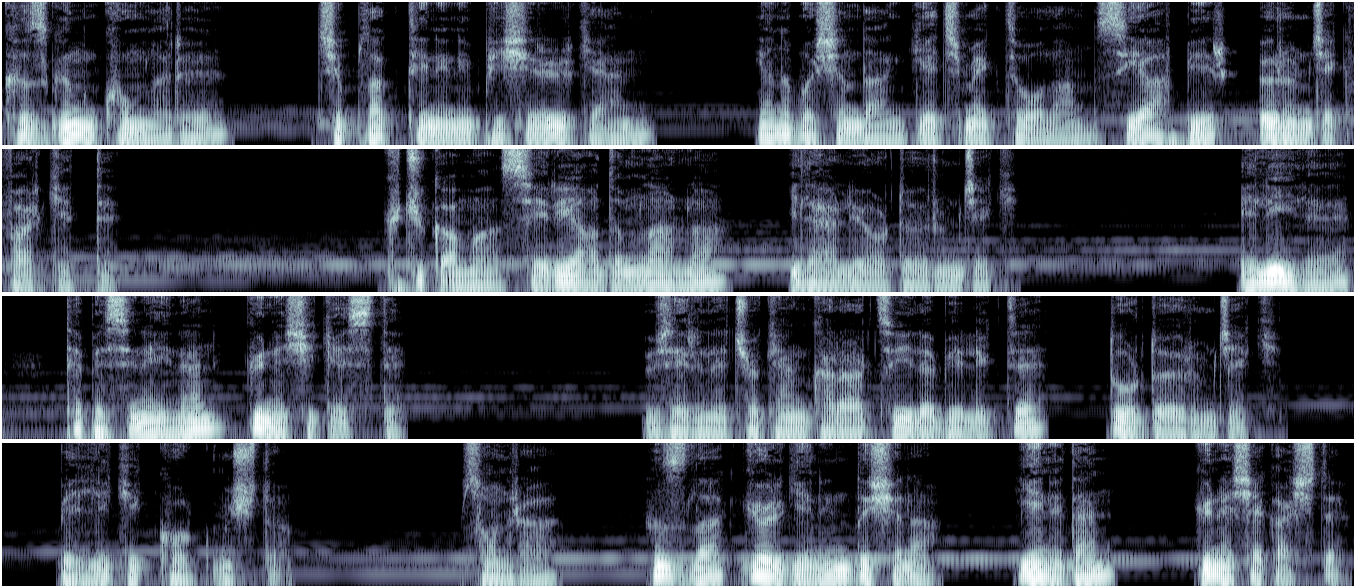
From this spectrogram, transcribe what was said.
kızgın kumları çıplak tenini pişirirken yanı başından geçmekte olan siyah bir örümcek fark etti. Küçük ama seri adımlarla ilerliyordu örümcek. Eliyle tepesine inen güneşi kesti. Üzerine çöken karartıyla birlikte durdu örümcek. Belli ki korkmuştu. Sonra hızla gölgenin dışına, yeniden güneşe kaçtı.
